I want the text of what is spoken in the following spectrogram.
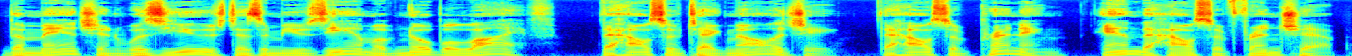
the mansion was used as a museum of noble life, the House of Technology, the House of Printing, and the House of Friendship.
